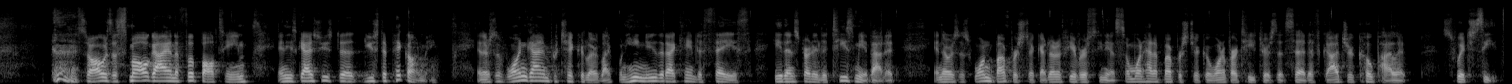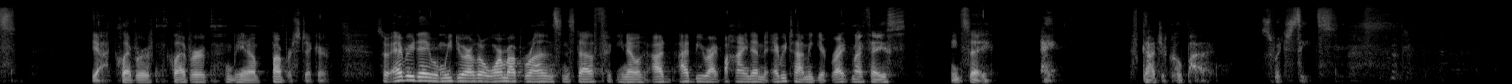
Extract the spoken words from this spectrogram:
so I was a small guy on the football team, and these guys used to used to pick on me. And there's this one guy in particular, like when he knew that I came to faith, he then started to tease me about it. And there was this one bumper sticker. I don't know if you've ever seen it. Someone had a bumper sticker, one of our teachers, that said, "If God's your co-pilot, switch seats." Yeah, clever, clever, you know, bumper sticker. So every day when we do our little warm up runs and stuff, you know, I'd, I'd be right behind him. Every time he'd get right in my face, he'd say, Hey, if God's your co pilot, switch seats.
